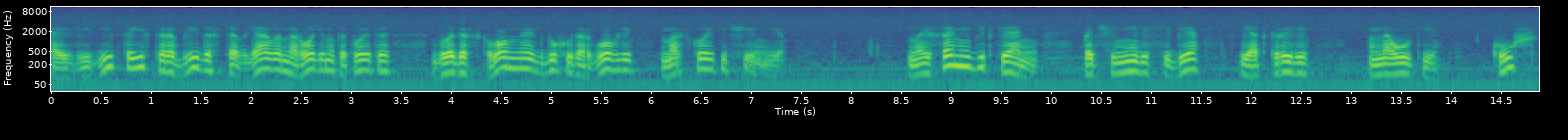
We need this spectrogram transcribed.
а из Египта их корабли доставляло на родину какое-то благосклонное к духу торговли морское течение. Но и сами египтяне подчинили себе и открыли науки Куш,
